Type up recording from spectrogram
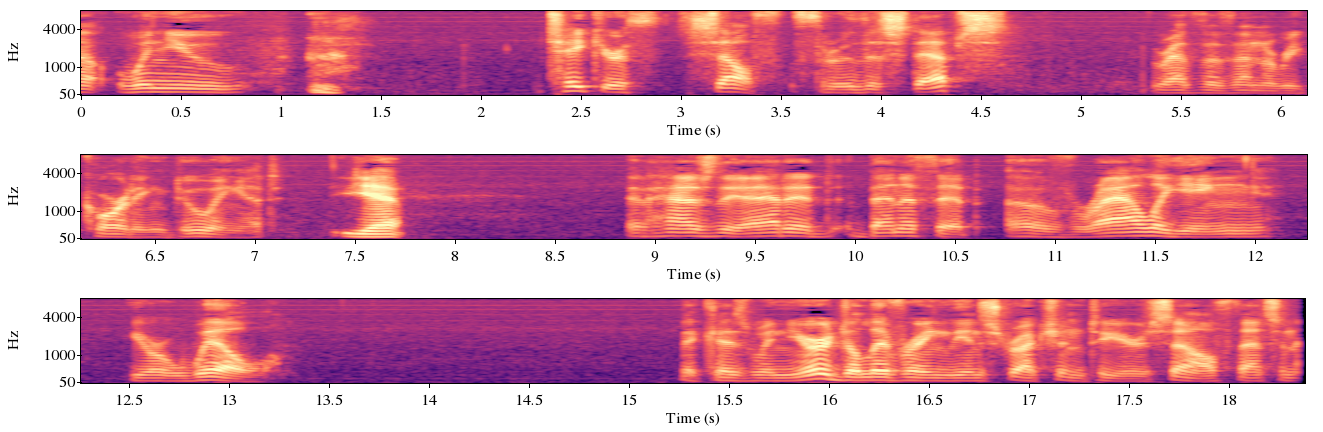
Now, when you take yourself through the steps, rather than a recording doing it, Yeah. it has the added benefit of rallying your will. Because when you're delivering the instruction to yourself, that's an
